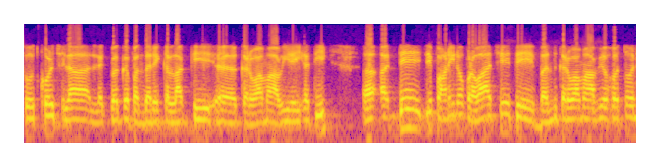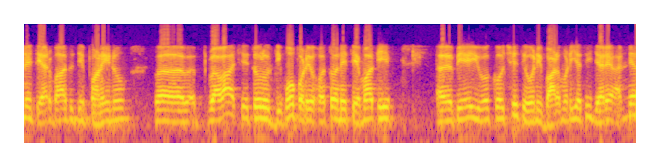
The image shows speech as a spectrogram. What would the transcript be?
શોધખોળ છેલ્લા લગભગ પંદરેક કલાકથી કરવામાં આવી રહી હતી. અંતે જે પાણીનો પ્રવાહ છે તે બંધ કરવામાં આવ્યો હતો અને ત્યારબાદ જે પાણીનો પ્રવાહ છે તો ધીમો પડ્યો હતો અને તેમાંથી બે યુવકો છે તેઓની ભાળ મળી હતી જ્યારે અન્ય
